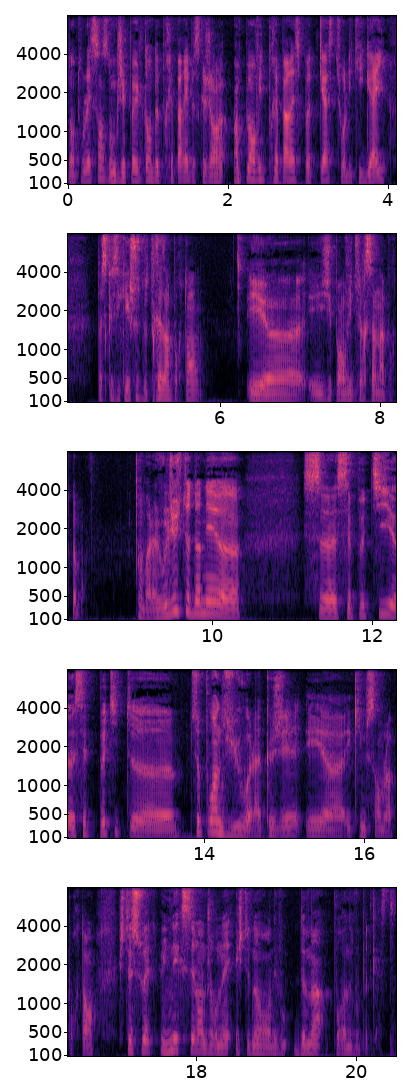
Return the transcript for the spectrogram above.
dans tous les sens, donc j'ai pas eu le temps de préparer parce que j'ai un peu envie de préparer ce podcast sur l'ikigai parce que c'est quelque chose de très important et, euh, j'ai pas envie de faire ça n'importe comment. Voilà, je voulais juste te donner euh, ce, euh, cette petite, euh, ce point de vue voilà, que j'ai et, euh, et qui me semble important. Je te souhaite une excellente journée et je te donne rendez-vous demain pour un nouveau podcast.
